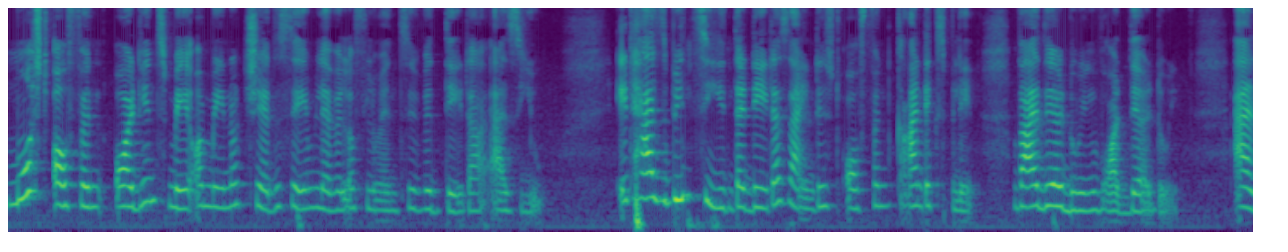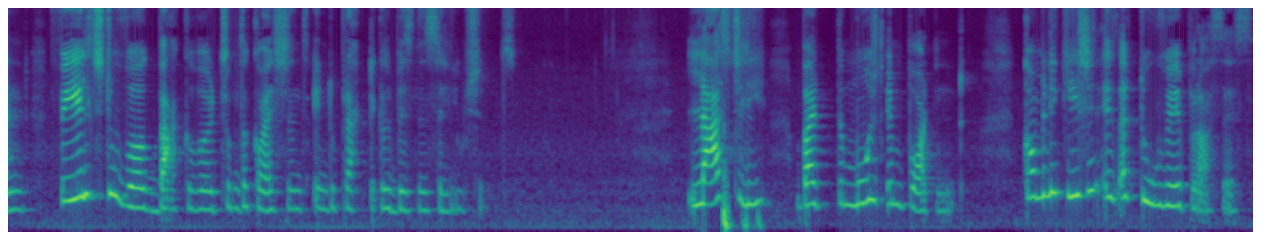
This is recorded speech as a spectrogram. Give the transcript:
Most often, audience may or may not share the same level of fluency with data as you. It has been seen that data scientists often can't explain why they are doing what they are doing and fails to work backwards from the questions into practical business solutions. Lastly, but the most important, communication is a two-way process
